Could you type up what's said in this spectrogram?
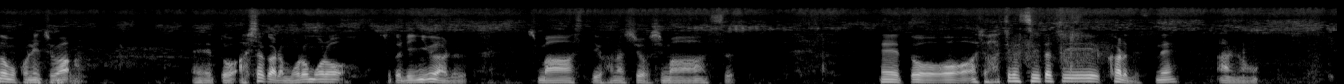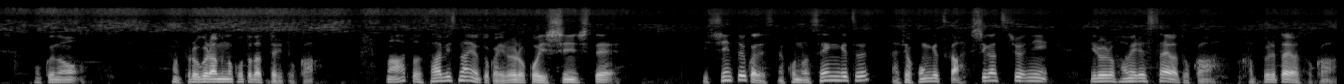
どうもこんにちは。えっ、と、明日からもろもろ、ちょっとリニューアルしますっていう話をします。えっ、と、明日8月1日からですね、あの、僕の、ま、プログラムのことだったりとか、まあ、あとサービス内容とかいろいろこう一新して、一新というかですね、この先月、あ、違う、今月か、7月中にいろいろファミレス対話とか、カップル対話とか、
